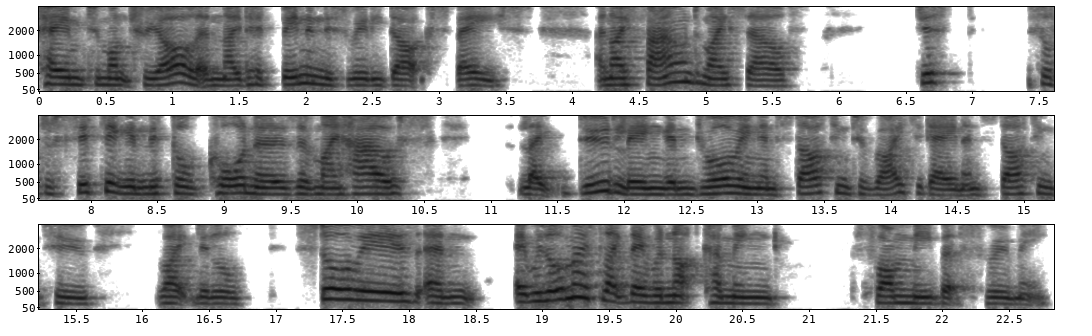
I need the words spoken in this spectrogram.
came to Montreal, and I had been in this really dark space, and I found myself just sort of sitting in little corners of my house like doodling and drawing and starting to write again and starting to write little stories. And it was almost like they were not coming from me but through me.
